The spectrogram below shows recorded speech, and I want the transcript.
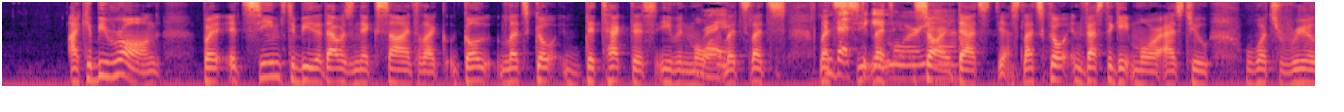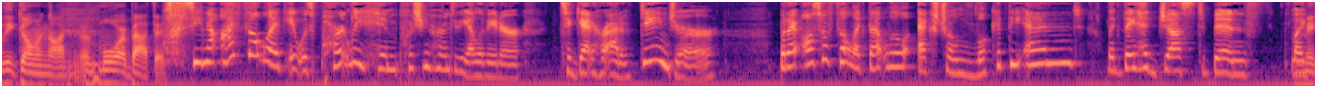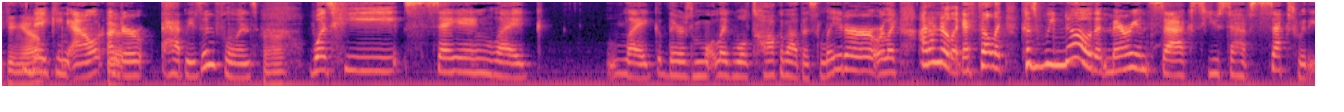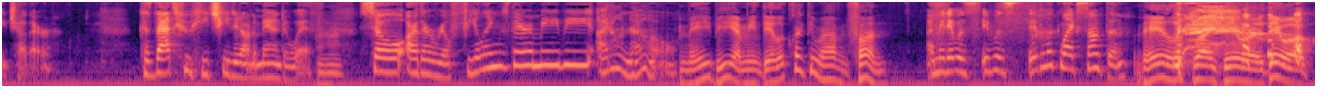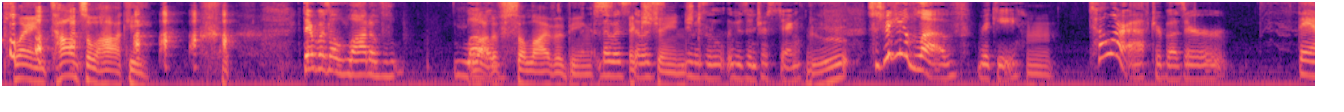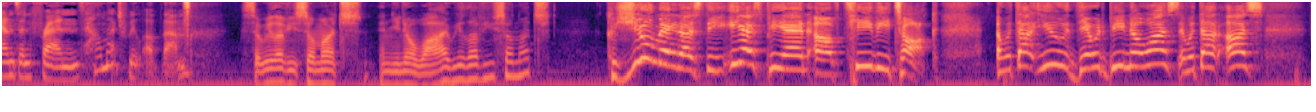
i could be wrong but it seems to be that that was nick's sign to like go let's go detect this even more Right. let's let's let's see let's more, sorry yeah. that's yes let's go investigate more as to what's really going on uh, more about this See, now I felt like it was partly him pushing her into the elevator to get her out of danger, but I also felt like that little extra look at the end, like they had just been like Making out? making out Yeah. Uh-huh. under Happy's influence. Was he saying like? Like there's more like we'll talk about this later or like i don't know like i felt like because we know that mary and sax used to have sex with each other because that's who he cheated on amanda with. Mm-hmm. so are there real feelings there maybe? I don't know. Maybe. I mean they look like they were having fun. I mean it was it was it looked like something. They looked like they were they were playing tonsil hockey. There was a lot of a lot of saliva being that was that exchanged was, it was it was interesting so speaking of love ricky Hmm. tell our afterbuzzer fans and friends how much we love them So we love you so much. And you know why we love you so much? Because you made us the ESPN of TV talk. And without you, there would be no us. And without us,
